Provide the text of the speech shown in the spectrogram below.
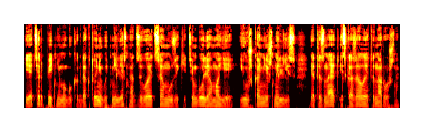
Я терпеть не могу, когда кто-нибудь нелестно отзывается о музыке, тем более о моей. И уж, конечно, Лис это знает и сказала это нарочно.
